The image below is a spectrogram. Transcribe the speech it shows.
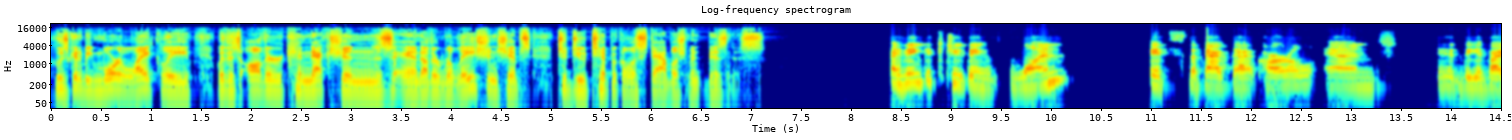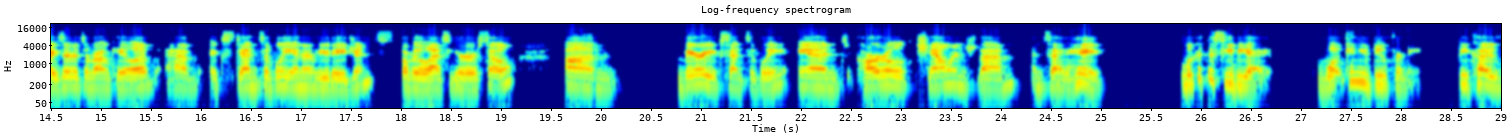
who's going to be more likely with his other connections and other relationships to do typical establishment business? I think it's two things. One, it's the fact that Carl and the advisors around Caleb have extensively interviewed agents over the last year or so. Um, very extensively. And Carl challenged them and said, Hey, look at the CBA. What can you do for me? Because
